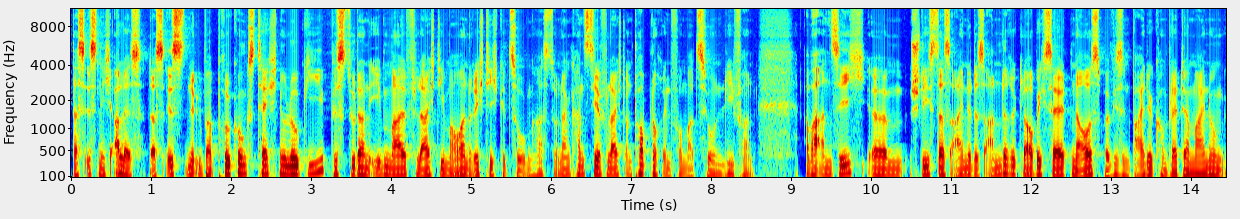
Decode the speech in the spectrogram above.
das ist nicht alles. Das ist eine Überbrückungstechnologie, bis du dann eben mal vielleicht die Mauern richtig gezogen hast und dann kannst du dir vielleicht on top noch Informationen liefern. Aber an sich ähm, schließt das eine das andere, glaube ich, selten aus, weil wir sind beide komplett der Meinung,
